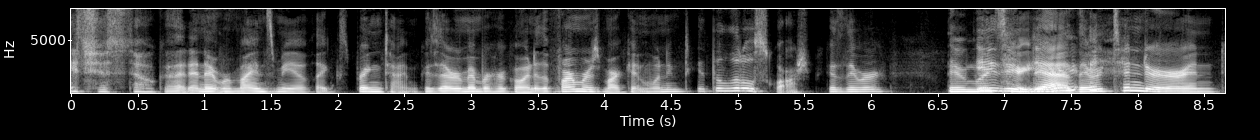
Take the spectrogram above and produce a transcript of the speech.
it's just so good. And it reminds me of like springtime because I remember her going to the farmer's market and wanting to get the little squash because they were They're more easier. Yeah, they were tender. And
